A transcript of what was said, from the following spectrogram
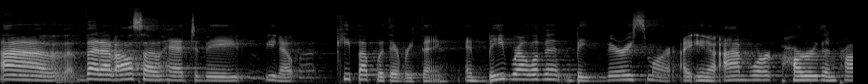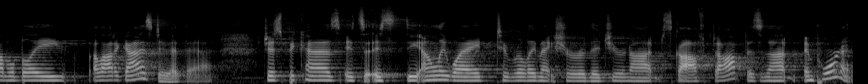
but I've also had to be, you know, keep up with everything and be relevant, be very smart. I, you know, I've worked harder than probably a lot of guys do at that just because it's, it's the only way to really make sure that you're not scoffed off is not important.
